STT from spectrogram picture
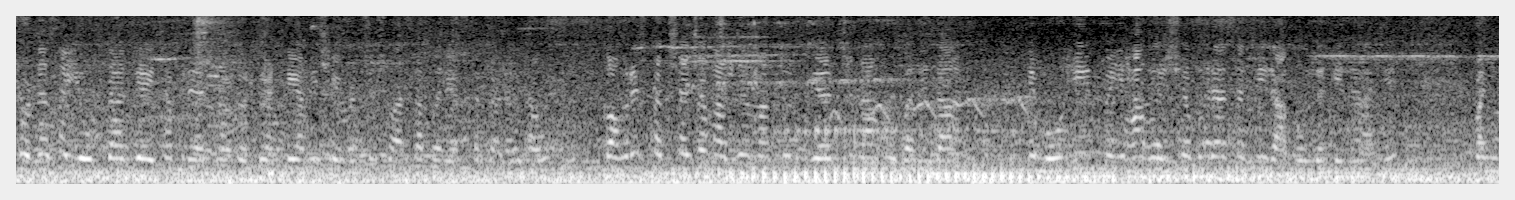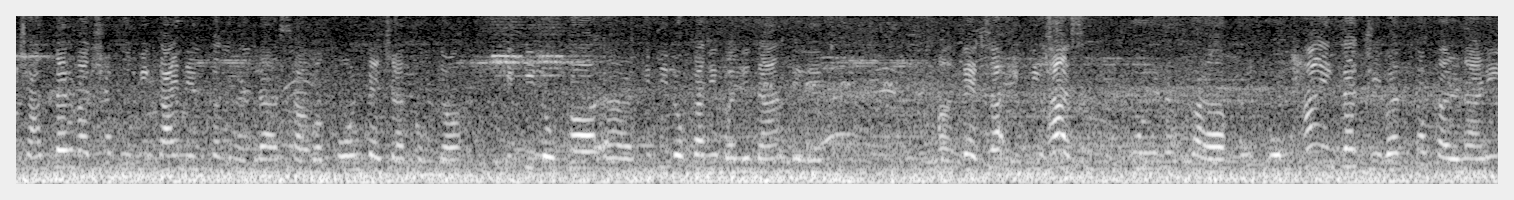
छोटंसं योगदान द्यायचा प्रयत्न करतो आणि ते आम्ही शेवटच्या श्वासापर्यंत करत आहोत काँग्रेस पक्षाच्या माध्यमातून व्यर्थ ना हो बलिदान हे मोहीम ह्या वर्षभरासाठी राबवलं गेलं आहे पंच्याहत्तर वर्षापूर्वी काय नेमकं घडलं असावं कोण त्याच्यात होतं किती लोक किती लोकांनी बलिदान दिले. त्याचा इतिहास पूर्ण पुन्हा एकदा जिवंत करणं आणि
